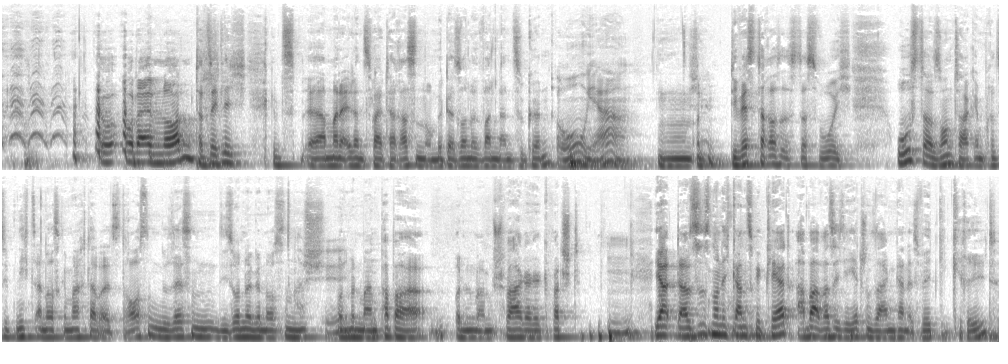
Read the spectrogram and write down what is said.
oder im Norden. Tatsächlich gibt's äh, haben meine Eltern zwei Terrassen, um mit der Sonne wandern zu können. Oh ja. Und die Westterrasse ist das, wo ich Ostersonntag im Prinzip nichts anderes gemacht habe, als draußen gesessen, die Sonne genossen Ah, schön. und mit meinem Papa und mit meinem Schwager gequatscht. Ja, das ist noch nicht ganz geklärt, aber was ich dir jetzt schon sagen kann, es wird gegrillt.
